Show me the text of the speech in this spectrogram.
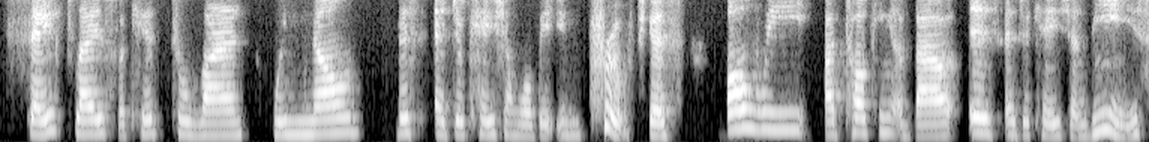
safe place for kids to learn, we know this education will be improved because all we are talking about is education. These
